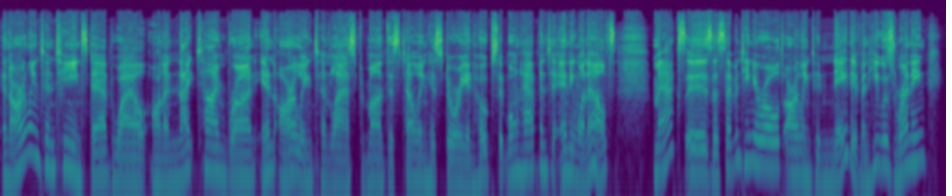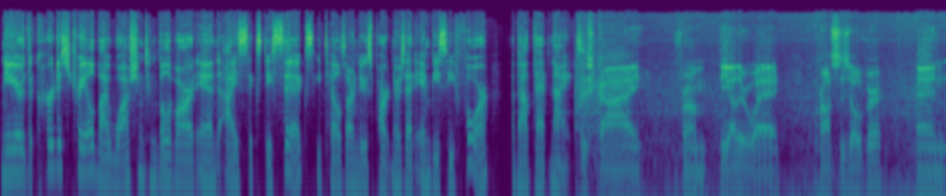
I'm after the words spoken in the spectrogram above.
An Arlington teen stabbed while on a nighttime run in Arlington last month is telling his story in hopes it won't happen to anyone else. Max is a 17 year old Arlington native, and he was running near the Custis Trail by Washington Boulevard and I 66. He tells our news partners at NBC4 about that night. This guy from the other way crosses over and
